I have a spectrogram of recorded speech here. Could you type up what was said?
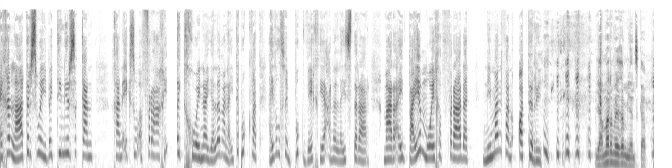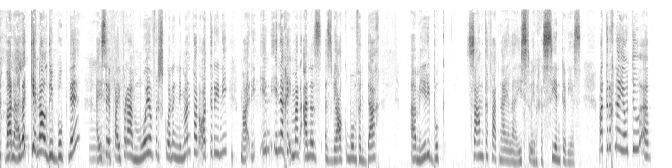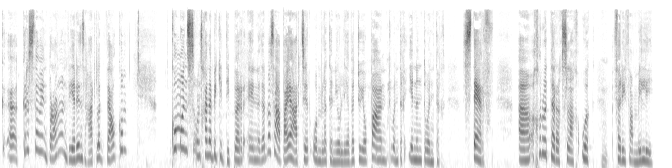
ek gaan later so hier by 10 uur se kant gaan ek so 'n vragie uitgooi na julle want hy het 'n boek wat hy wil sy boek weggee aan 'n luisteraar, maar hy het baie mooi gevra dat niemand van Ottery Jammer my gemeenskap. want hulle ken al die boek, né? Hy sê hy vra mooi om verskoning, niemand van Ottery nie, maar die en, enige iemand anders is welkom om vandag um hierdie boek saam te vat na julle huis toe en geseën te wees. Maar terug na jou toe, uh, uh, Christo en Brandon weer eens hartlik welkom. Kom ons ons gaan 'n bietjie dieper en dit was 'n baie hartseer oomblik in jou lewe toe jou pa in 2021 sterf. 'n uh, groot terugslag ook hmm. vir die familie.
